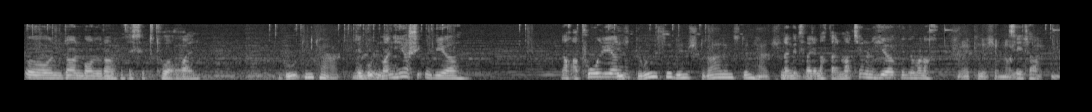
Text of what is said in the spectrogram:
Und dann bauen wir da noch befestigte Tore rein. Guten Tag, Den guten Mann hier schicken wir nach Apulien. Ich grüße den strahlendsten Herrscher. Und dann geht's weiter nach Dalmatien. Und hier gehen wir mal nach Schreckliche Neuigkeiten.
